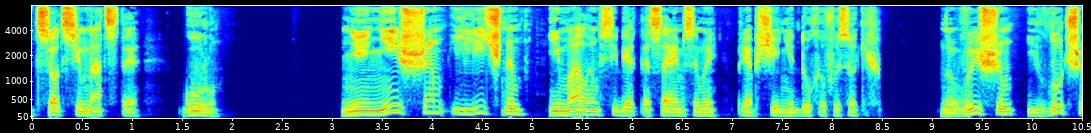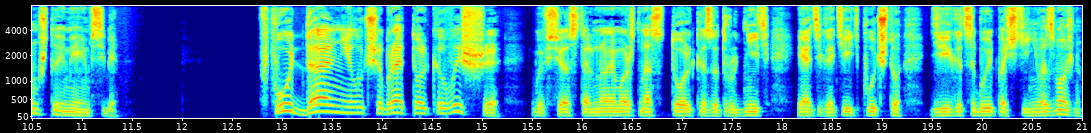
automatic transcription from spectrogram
517. -е. Гуру. Не низшим и личным и малым в себе касаемся мы при общении духов высоких, но высшим и лучшим, что имеем в себе. В путь дальний лучше брать только высшее, ибо все остальное может настолько затруднить и отяготить путь, что двигаться будет почти невозможно.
